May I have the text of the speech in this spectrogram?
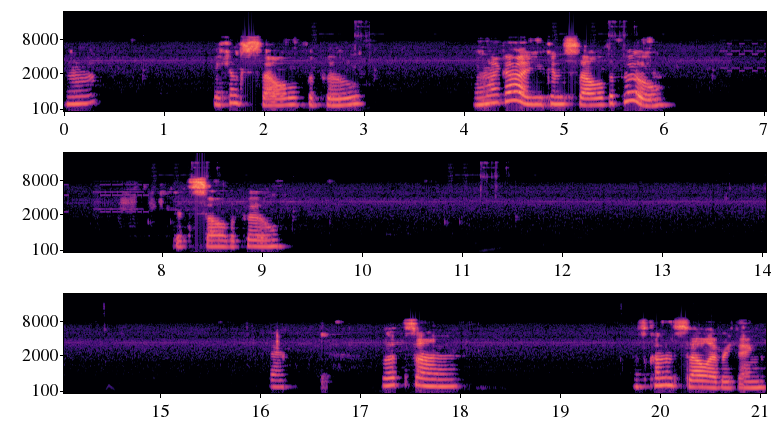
Hmm. We can sell the poo. Oh my god, you can sell the poo. You could sell the poo. Okay. Let's, um, let's come and sell everything.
